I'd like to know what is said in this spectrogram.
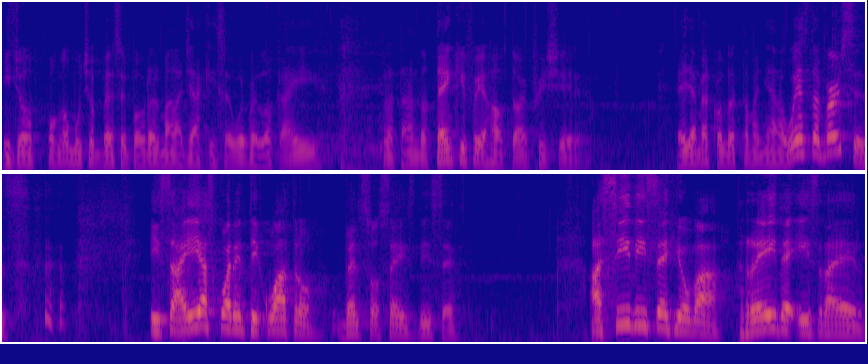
Y yo pongo muchos versos y pobre hermana Jackie se vuelve loca ahí tratando. Thank you for your help, though. I appreciate it. Ella me acordó esta mañana. Where's the verses? Isaías 44, verso 6 dice, Así dice Jehová, Rey de Israel,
